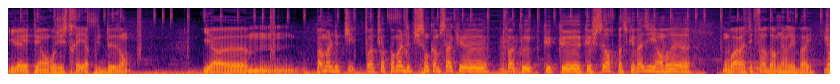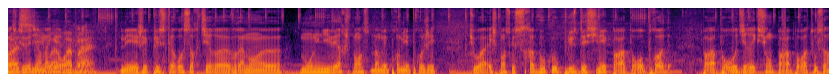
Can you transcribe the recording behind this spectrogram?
il a été enregistré il y a plus de deux ans. Il y a euh, pas mal de petits, enfin, tu vois, pas mal de petits sons comme ça que, tu vois, que, que, que, que je sors parce que vas-y, en vrai, euh, on va arrêter de faire dormir les bails. Tu vois ce que je veux dire, ma gueule ouais, bah mais je vais plus faire ressortir euh, vraiment euh, mon univers, je pense, dans mes premiers projets. Tu vois, et je pense que ce sera beaucoup plus dessiné par rapport aux prod, par rapport aux directions, par rapport à tout ça.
